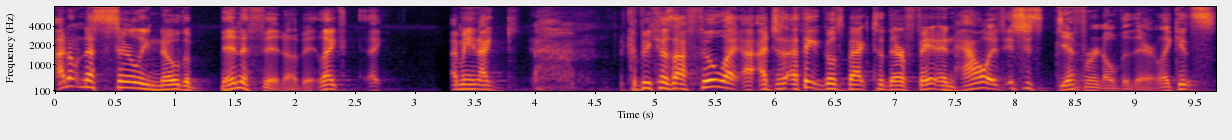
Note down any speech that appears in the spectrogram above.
I don't necessarily know the benefit of it. Like I, I mean, I because I feel like I just I think it goes back to their fan and how it, it's just different over there. Like it's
